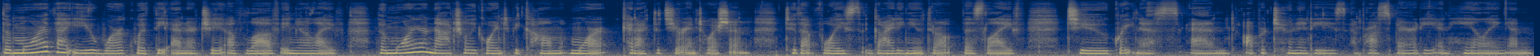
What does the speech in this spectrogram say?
the more that you work with the energy of love in your life, the more you're naturally going to become more connected to your intuition, to that voice guiding you throughout this life to greatness and opportunities and prosperity and healing and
